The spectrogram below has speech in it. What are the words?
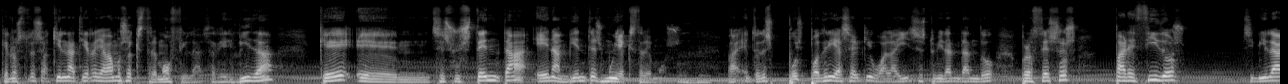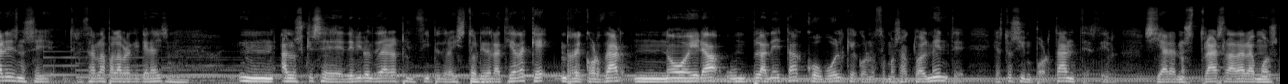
que nosotros aquí en la Tierra llamamos extremófila, es decir, vida que eh, se sustenta en ambientes muy extremos. ¿vale? Entonces, pues podría ser que igual ahí se estuvieran dando procesos parecidos, similares, no sé, utilizar la palabra que queráis, mm, a los que se debieron de dar al principio de la historia de la Tierra, que recordar no era un planeta como el que conocemos actualmente. Esto es importante, es decir, si ahora nos trasladáramos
